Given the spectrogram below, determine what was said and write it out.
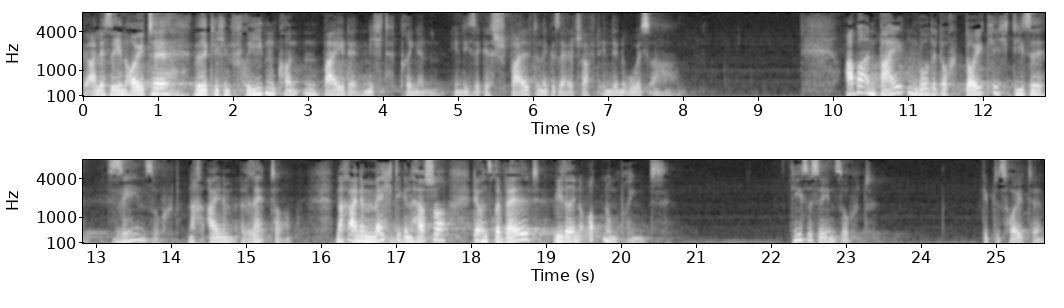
Wir alle sehen heute, wirklichen Frieden konnten beide nicht bringen in diese gespaltene Gesellschaft in den USA. Aber an beiden wurde doch deutlich diese Sehnsucht nach einem Retter, nach einem mächtigen Herrscher, der unsere Welt wieder in Ordnung bringt. Diese Sehnsucht gibt es heute,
